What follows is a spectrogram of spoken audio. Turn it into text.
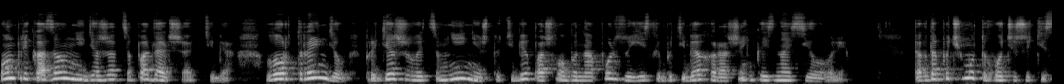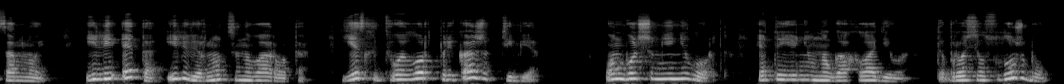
Он приказал мне держаться подальше от тебя. Лорд Рэндил придерживается мнения, что тебе пошло бы на пользу, если бы тебя хорошенько изнасиловали. Тогда почему ты хочешь идти со мной? Или это, или вернуться на ворота. Если твой лорд прикажет тебе, он больше мне не лорд. Это ее немного охладило. Ты бросил службу?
